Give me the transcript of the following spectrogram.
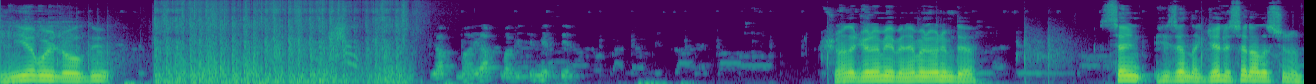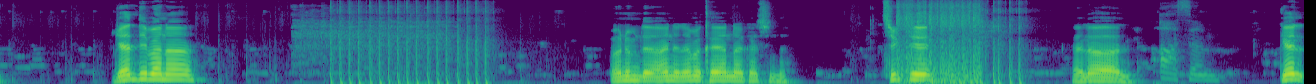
Niye böyle oldu? Yapma yapma bitirmesin. Şu anda göremeyi ben hemen önümde. Sen hizandan gelirsen alırsın onu. Geldi bana. Önümde aynen hemen kayanın arkasında. Çıktı. Helal. Gel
